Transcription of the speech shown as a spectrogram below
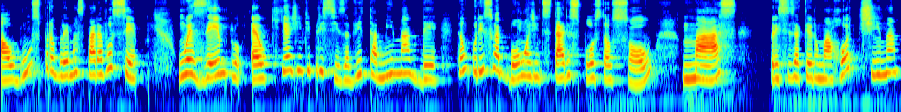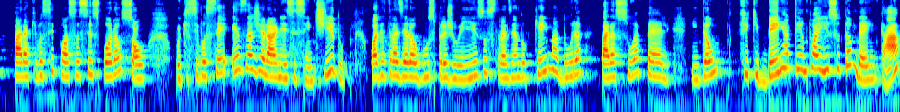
alguns problemas para você. Um exemplo é o que a gente precisa, vitamina D. Então, por isso é bom a gente estar exposto ao sol, mas precisa ter uma rotina para que você possa se expor ao sol. Porque se você exagerar nesse sentido, pode trazer alguns prejuízos, trazendo queimadura para a sua pele. Então, fique bem atento a isso também, tá?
